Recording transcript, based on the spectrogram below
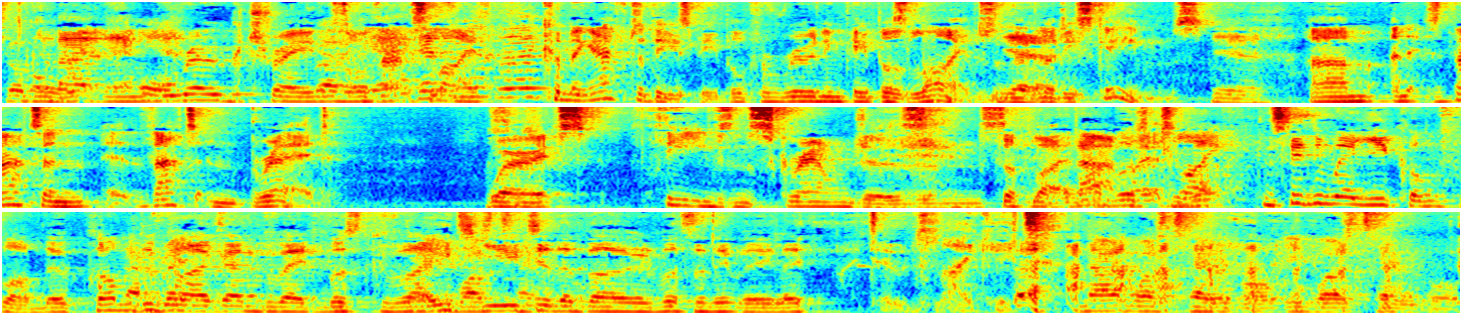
Talking Or, about them, or yeah. Rogue Traders, Right, or yeah, That's definitely. Life, coming after these people for ruining people's lives with Yeah. their bloody schemes. Yeah. Um, and it's that and that and bread, where it's thieves and scroungers and stuff like that. must where it's like considering where you come from, the comedy That bread- program bread must grate was you to the bone, mustn't it? Really. I don't like it. No, it was terrible. It was terrible.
